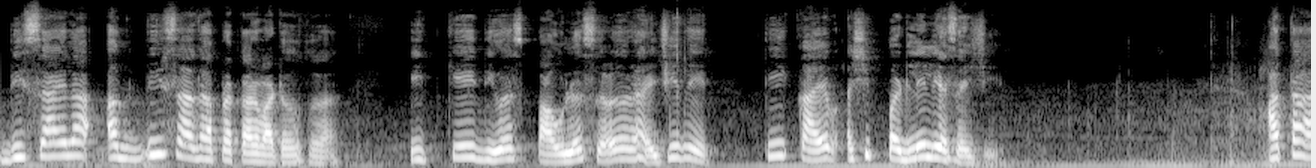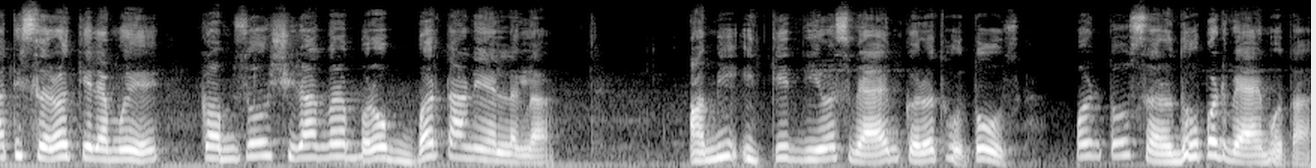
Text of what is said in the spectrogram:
दिसायला अगदी साधा प्रकार वाटत होता. इतके दिवस पावलं सरळ राहायची नाहीत. ती कायम अशी पडलेली असायची. आता ती सरळ केल्यामुळे कमजोर शिरांवर बरोबर ताण यायला लागला. आम्ही इतके दिवस व्यायाम करत होतोच पण तो सरधोपट व्यायाम होता.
